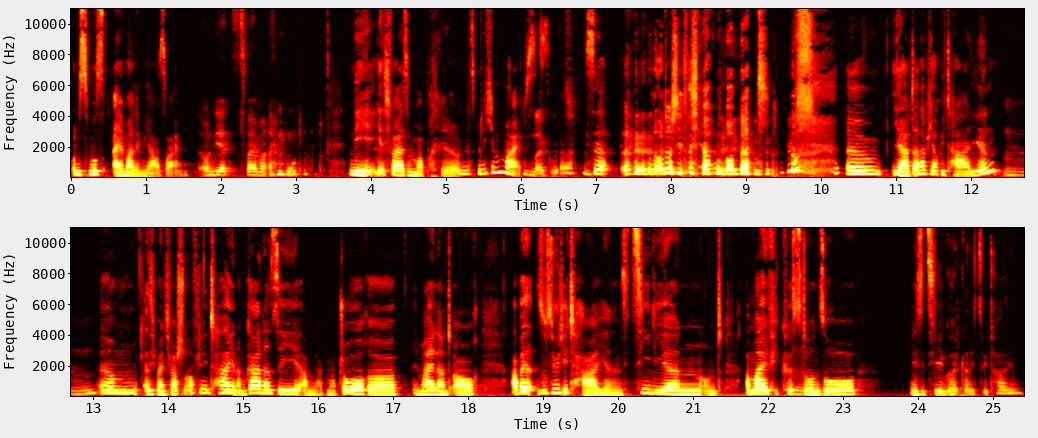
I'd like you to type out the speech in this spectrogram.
Und es muss einmal im Jahr sein. Und jetzt zweimal im Monat. Nee, ich war also im April und jetzt bin ich im Mai. Na gut. Das ist ja ein unterschiedlicher Monat. ähm, ja, dann habe ich auch Italien. Mhm. Ähm, also ich meine, ich war schon oft in Italien, am Gardasee, am Lago Maggiore, in Mailand auch. Aber so Süditalien, Sizilien und Amalfi-Küste mhm. und so. Nee, Sizilien gehört gar nicht zu Italien.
